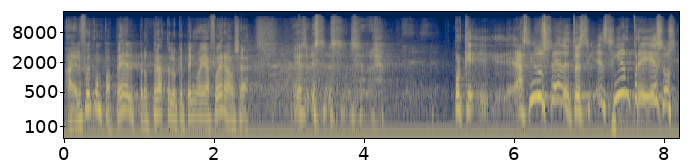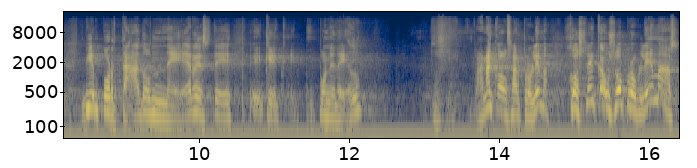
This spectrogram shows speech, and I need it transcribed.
a él fue con papel, pero espérate lo que tengo allá afuera. O sea, porque así sucede. Entonces, siempre esos bien portados, ner, este, que, que pone dedo. Pues, van a causar problemas. José causó problemas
